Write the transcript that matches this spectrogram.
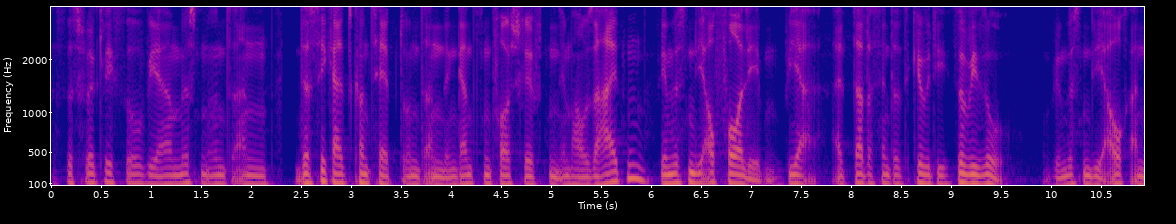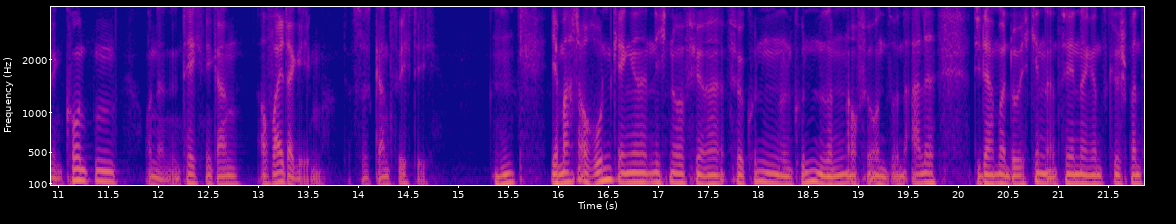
Das ist wirklich so. Wir müssen uns an das Sicherheitskonzept und an den ganzen Vorschriften im Hause halten. Wir müssen die auch vorleben. Wir als Data Center Security sowieso. Wir müssen die auch an den Kunden und an den Technikern auch weitergeben. Das ist ganz wichtig. Mhm. Ihr macht auch Rundgänge nicht nur für, für Kunden und Kunden, sondern auch für uns. Und alle, die da mal durchgehen, erzählen dann ganz gespannt,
